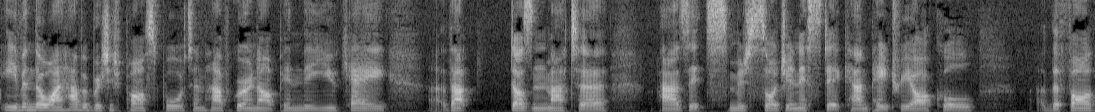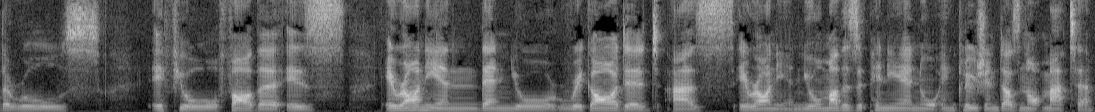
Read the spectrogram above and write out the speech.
even though I have a British passport and have grown up in the UK. Uh, that doesn't matter, as it's misogynistic and patriarchal. The father rules if your father is Iranian, then you're regarded as Iranian. Your mother's opinion or inclusion does not matter.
